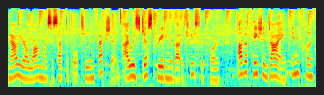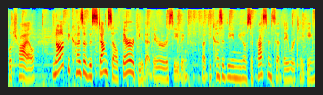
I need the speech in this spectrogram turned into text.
Now you're a lot more susceptible to infections. I was just reading about a case report of a patient dying in a clinical trial, not because of the stem cell therapy that they were receiving, but because of the immunosuppressants that they were taking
